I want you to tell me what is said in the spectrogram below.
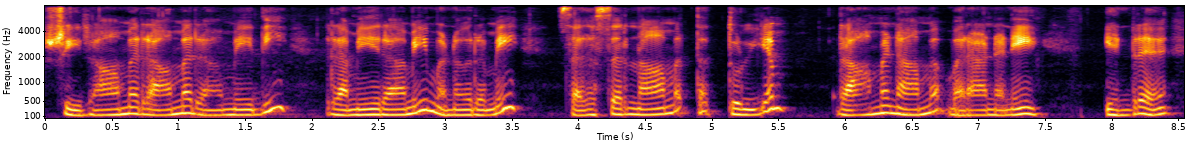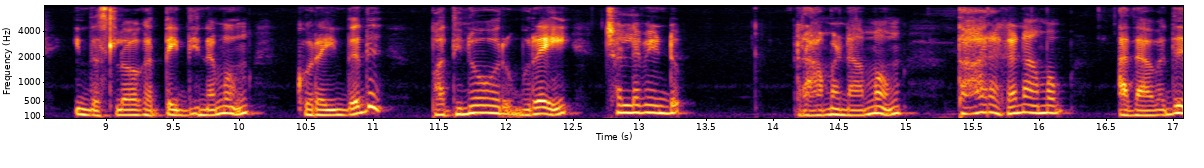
ஸ்ரீராம ராம ராமேதி ரமே ராமே மனோரமே சகசரநாம தத்துல்யம் ராமநாம வராணனே என்ற இந்த ஸ்லோகத்தை தினமும் குறைந்தது பதினோரு முறை சொல்ல வேண்டும். ராமநாமம் தாரக நாமம் அதாவது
